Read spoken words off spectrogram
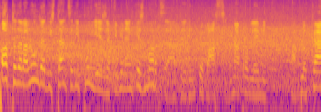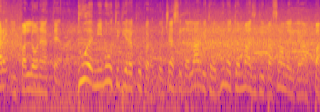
botta dalla lunga distanza di Pugliese che viene anche smorzata e dunque Bassi non ha problemi a bloccare il pallone a terra. Due minuti di recupero concessi dall'arbitro Dino Tommasi di Bassano del Grappa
